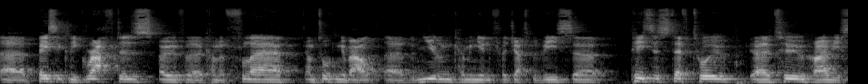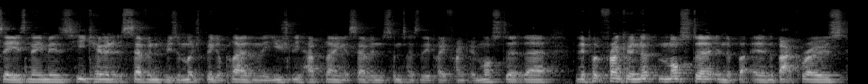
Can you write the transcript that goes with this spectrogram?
uh, basically grafters over kind of flair. I'm talking about uh, Newland coming in for Jasper Wiese, Pieter-Steph Too, uh, however you say his name is, he came in at seven, who's a much bigger player than they usually have playing at seven. Sometimes they play Franco Mostert there. They put Franco Mostert in the in the back rows.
